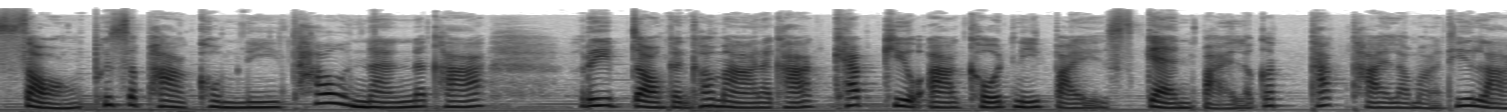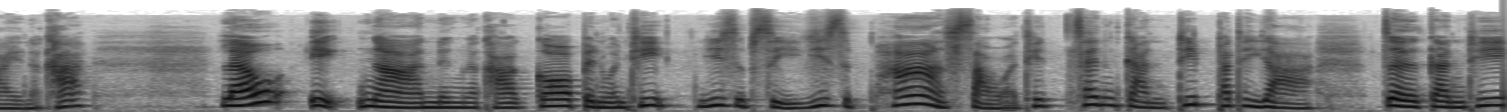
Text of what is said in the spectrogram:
12 พฤษภาคมนี้เท่านั้นนะคะ รีบจองกันเข้ามานะคะ แคป QR code นี้ไปสแกนไปแล้วก็ทักทายเรามาที่ Line นะคะแล้วอีกงานหนึ่งนะคะก็เป็นวันที่ 24-25 เสาร์อาทิตย์เช่นกันที่พัทยา เจอกันที่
